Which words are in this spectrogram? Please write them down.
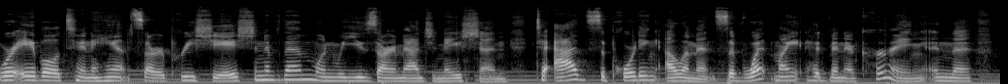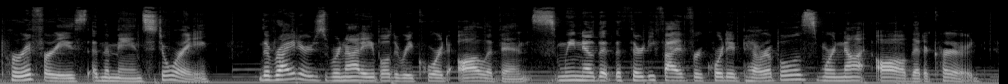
we're able to enhance our appreciation of them when we use our imagination to add supporting elements of what might have been occurring in the peripheries of the main story. The writers were not able to record all events. We know that the 35 recorded parables were not all that occurred.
